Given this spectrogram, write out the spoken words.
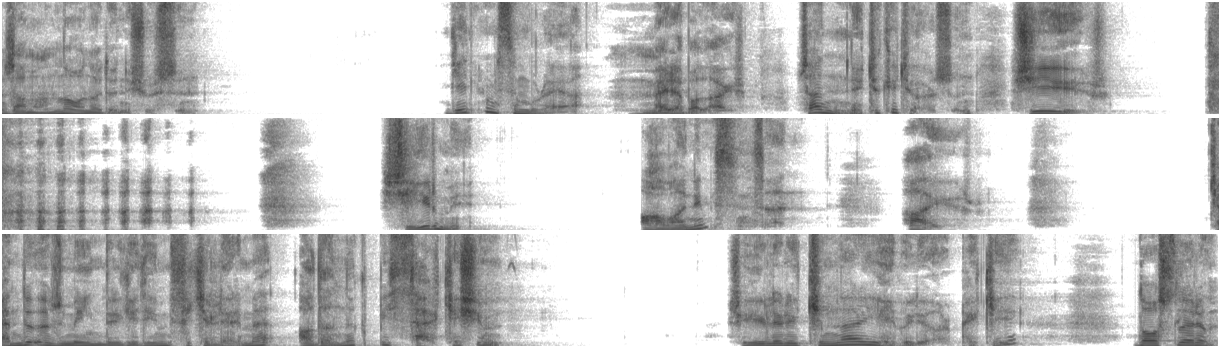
zamanla ona dönüşürsün. Gelir misin buraya? Merhabalar. Sen ne tüketiyorsun? Şiir. Şiir mi? Avane misin sen? Hayır kendi özüme indirgediğim fikirlerime adanık bir serkeşim. Şiirleri kimler yiyebiliyor peki? Dostlarım,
